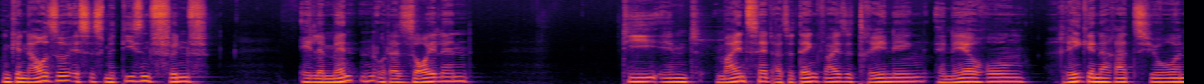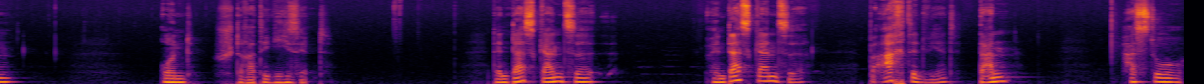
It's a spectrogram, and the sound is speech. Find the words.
Und genauso ist es mit diesen fünf Elementen oder Säulen, die eben Mindset, also Denkweise, Training, Ernährung, Regeneration und Strategie sind. Denn das Ganze, wenn das Ganze beachtet wird, dann hast du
